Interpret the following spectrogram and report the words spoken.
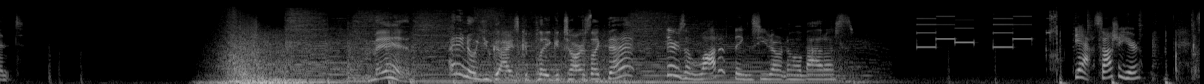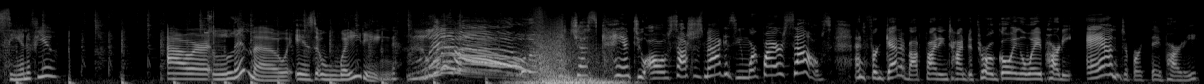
talent? Man, I didn't know you guys could play guitars like that. There's a lot of things you don't know about us. Yeah, Sasha here. See you in a few. Our limo is waiting. Limo! We just can't do all of Sasha's magazine work by ourselves and forget about finding time to throw a going away party and a birthday party.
